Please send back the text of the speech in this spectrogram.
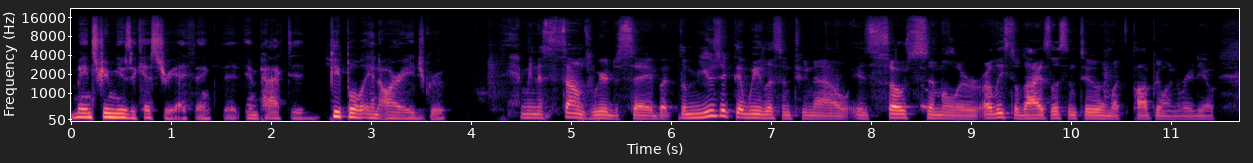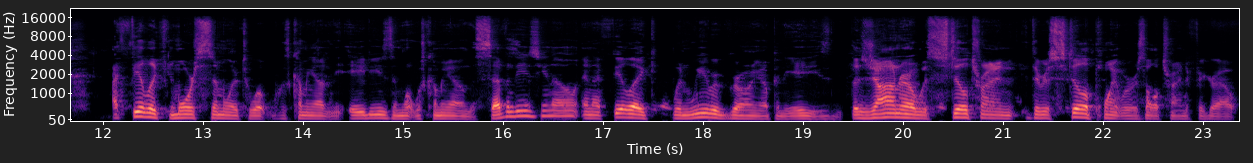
mainstream music history. I think that impacted people in our age group. I mean, it sounds weird to say, but the music that we listen to now is so similar, or at least what I listen to and what's popular on the radio. I feel like more similar to what was coming out in the 80s and what was coming out in the 70s, you know? And I feel like when we were growing up in the 80s, the genre was still trying, there was still a point where it was all trying to figure out,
